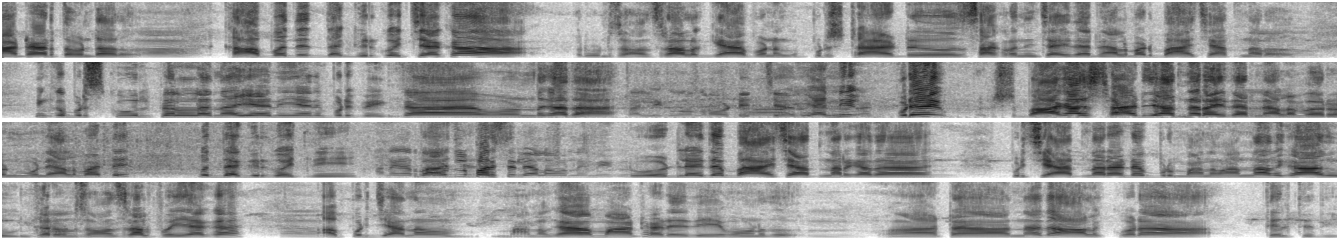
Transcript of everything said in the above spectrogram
మాట్లాడుతూ ఉంటారు. కాకపోతే దగ్గరికి వచ్చాక రెండు సంవత్సరాల గ్యాప్ ఉండగా ఇప్పుడు స్టార్ట్ సగం నుంచి ఐదారు నెలల బట్టి బాగా చేస్తున్నారు. ఇంకా ఇప్పుడు స్కూల్ పిల్లలని అయ్యని అని ఇప్పుడు ఇంకా ఉంది కదా. ఇవన్నీ ఇప్పుడే బాగా స్టార్ట్ చేస్తున్నారు ఐదారు నెలల రెండు మూడు నెలల బట్టి ఇప్పుడు దగ్గరికి వచ్చినాయి. రోడ్ల అయితే బాగా చేస్తున్నారు కదా. ఇప్పుడు చేస్తున్నారంటే ఇప్పుడు మనం అన్నది కాదు. ఇంకా రెండు సంవత్సరాలు పోయాక అప్పుడు జనం మనగా మాట్లాడేది ఏమి ఉండదు. అట అన్నది వాళ్ళకి కూడా తెలుస్తుంది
